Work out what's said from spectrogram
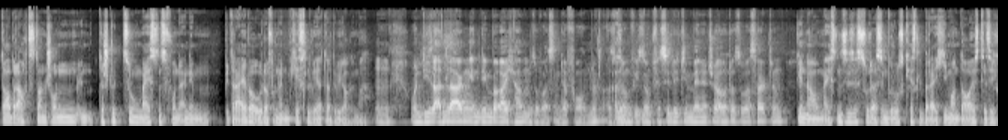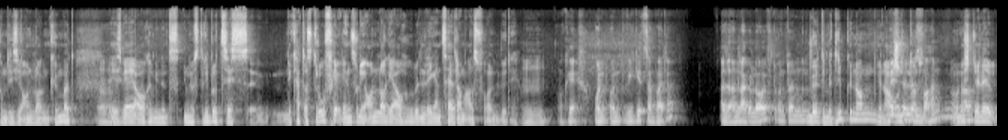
da braucht es dann schon Unterstützung, meistens von einem Betreiber oder von einem Kesselwärter oder wie auch immer. Mhm. Und diese Anlagen in dem Bereich haben sowas in der Form, ne? Also, also irgendwie so ein Facility Manager oder sowas halt dann? Genau, meistens ist es so, dass im Großkesselbereich jemand da ist, der sich um diese Anlagen kümmert. Mhm. Es wäre ja auch im Industrieprozess äh, eine Katastrophe, wenn so eine Anlage auch über einen längeren Zeitraum ausfallen würde. Mhm. Okay, und, und wie geht es dann weiter? Also Anlage läuft und dann. Wird in Betrieb genommen, genau. Messstelle ist vorhanden? Und Messstelle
